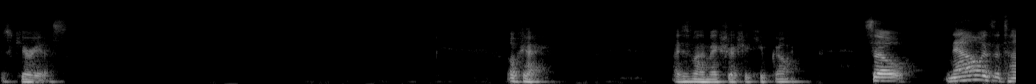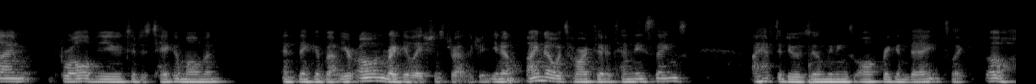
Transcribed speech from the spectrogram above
Just curious. Okay. I just want to make sure I should keep going. So now is the time for all of you to just take a moment and think about your own regulation strategy. You know, I know it's hard to attend these things. I have to do Zoom meetings all freaking day. It's like, oh,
